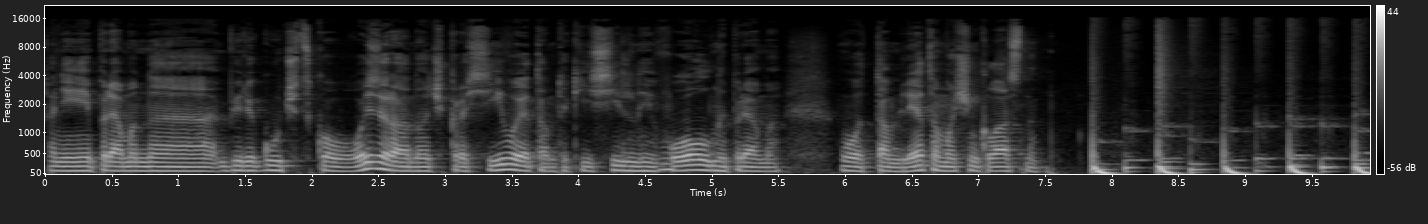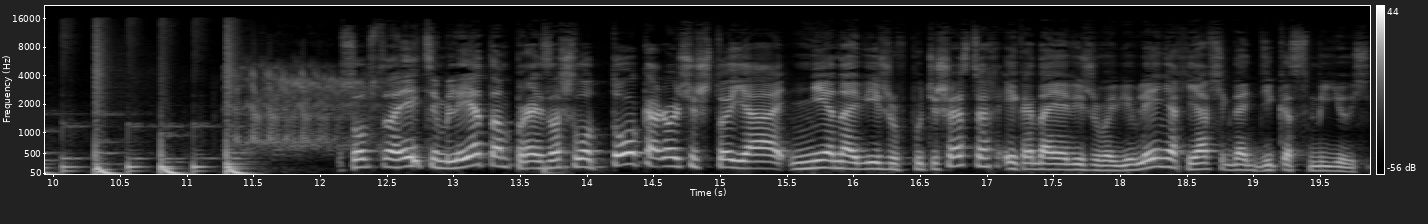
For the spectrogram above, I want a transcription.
Они прямо на берегу Чудского озера, оно очень красивое, там такие сильные волны прямо. Вот, там летом очень классно. Собственно, этим летом произошло то, короче, что я ненавижу в путешествиях, и когда я вижу в объявлениях, я всегда дико смеюсь.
